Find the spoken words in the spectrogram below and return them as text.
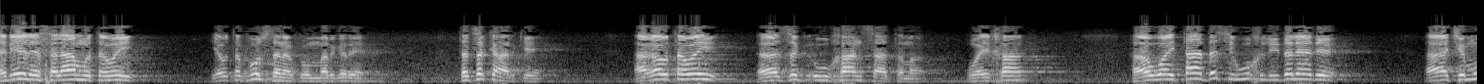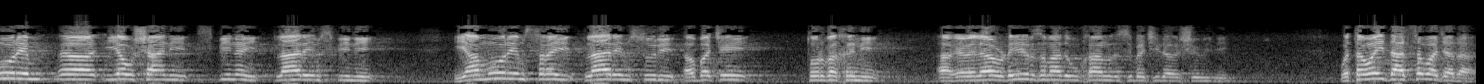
نبی علیہ السلام متوي یو ته پوښتنه کوم مرګره ته څه کار کې هغه وتوي زګ او خان ساتما وای خان هوای تا د سی وخ لیدلې ده چې مورم یو شانی سپینی پلاریم سپینی یا مورم سری پلاریم سوري او بچي توربخنی هغه ویل ډیر زما د وخانو د سی بچی دا شوې دي وتوي دا څه وجه ده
